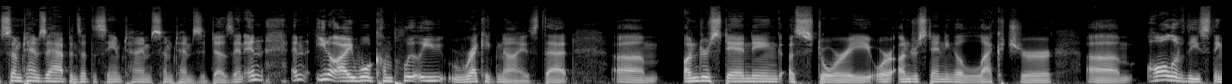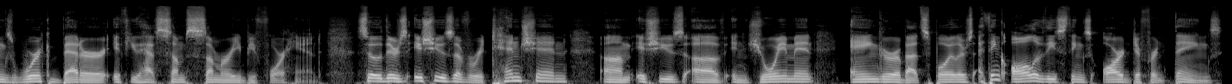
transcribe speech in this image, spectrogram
Sometimes it happens at the same time, sometimes it doesn't. And and you know, I will completely recognize that um, understanding a story or understanding a lecture, um, all of these things work better if you have some summary beforehand. So there's issues of retention, um, issues of enjoyment, anger about spoilers. I think all of these things are different things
